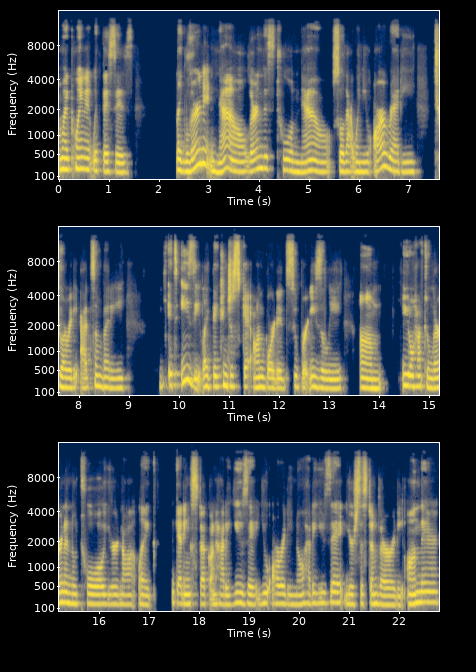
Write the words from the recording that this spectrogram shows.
my point with this is like learn it now learn this tool now so that when you are ready to already add somebody it's easy. Like they can just get onboarded super easily. Um you don't have to learn a new tool. You're not like getting stuck on how to use it. You already know how to use it. Your systems are already on there.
